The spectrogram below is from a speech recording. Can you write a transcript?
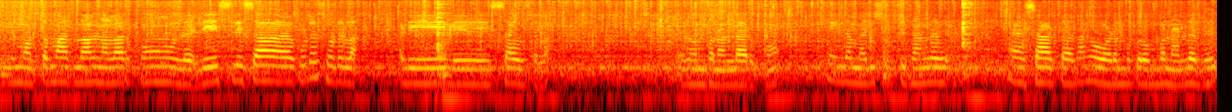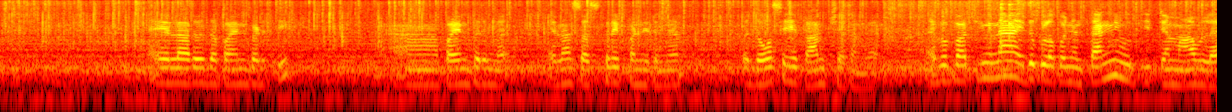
இது மொத்தமாக இருந்தாலும் நல்லாயிருக்கும் இல்லை லேஸ் லேஸாக கூட சுடலாம். அப்படியே லேஸாக ஊற்றலாம் ரொம்ப நல்லாயிருக்கும் இந்த மாதிரி சுட்டு தாங்க சாப்பிட்டா தாங்க உடம்புக்கு ரொம்ப நல்லது. எல்லோரும் இதை பயன்படுத்தி பயன்பெறுங்க. எல்லாம் சப்ஸ்கிரைப் பண்ணிவிடுங்க இப்போ தோசையை காமிச்சிடுறேங்க. இப்போ பார்த்தீங்கன்னா இதுக்குள்ளே கொஞ்சம் தண்ணி ஊற்றிட்டேன் மாவில்.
